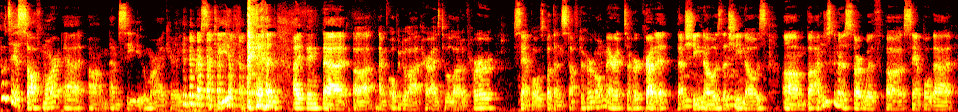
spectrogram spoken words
I would say a sophomore at um, MCU, Mariah Carey University, and I think that uh, I'm open to uh, her eyes to a lot of her samples, but then stuff to her own merit, to her credit, that she knows, that she knows. Um, but I'm just gonna start with a sample that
